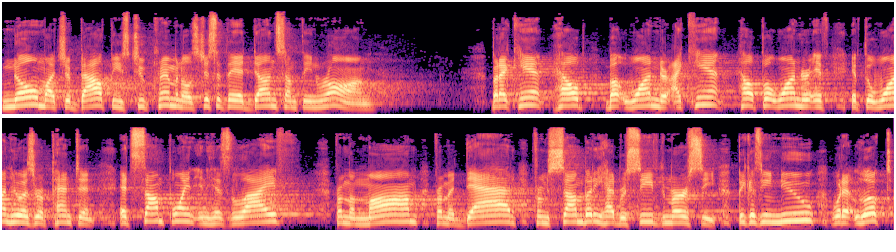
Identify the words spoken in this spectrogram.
know much about these two criminals, just that they had done something wrong. But I can't help but wonder, I can't help but wonder if, if the one who is repentant at some point in his life from a mom, from a dad, from somebody had received mercy because he knew what it looked,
